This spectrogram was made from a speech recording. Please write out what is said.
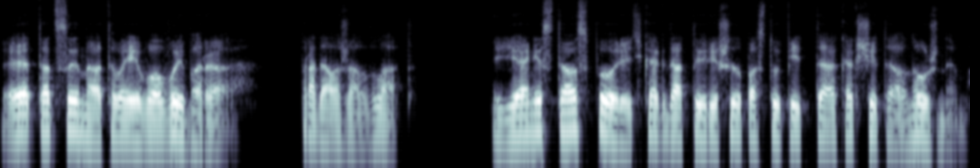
«Это цена твоего выбора», — продолжал Влад. «Я не стал спорить, когда ты решил поступить так, как считал нужным.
